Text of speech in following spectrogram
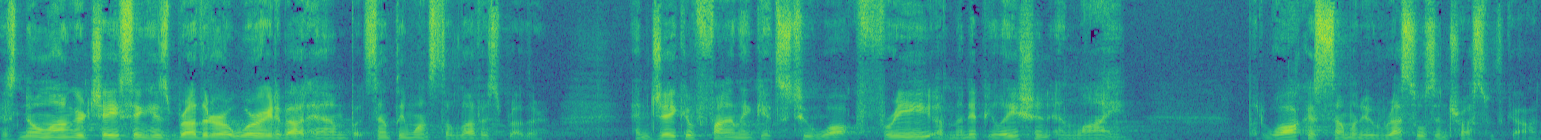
is no longer chasing his brother or worried about him, but simply wants to love his brother. And Jacob finally gets to walk free of manipulation and lying, but walk as someone who wrestles and trusts with God.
